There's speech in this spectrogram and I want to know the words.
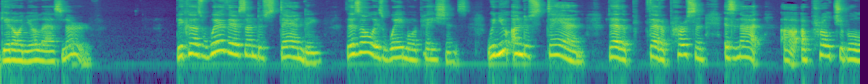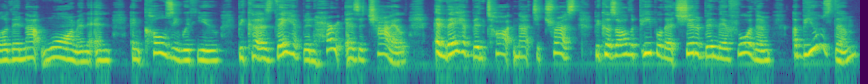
get on your last nerve. Because where there's understanding, there's always way more patience. When you understand that a, that a person is not uh, approachable or they're not warm and, and, and cozy with you because they have been hurt as a child and they have been taught not to trust because all the people that should have been there for them abused them,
